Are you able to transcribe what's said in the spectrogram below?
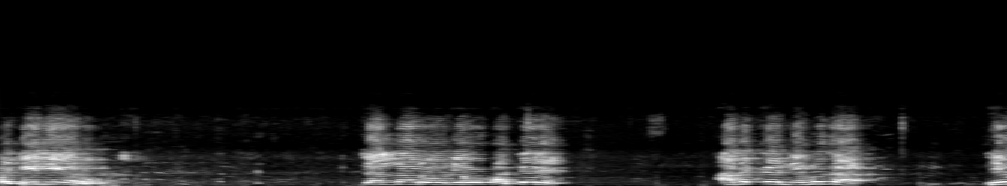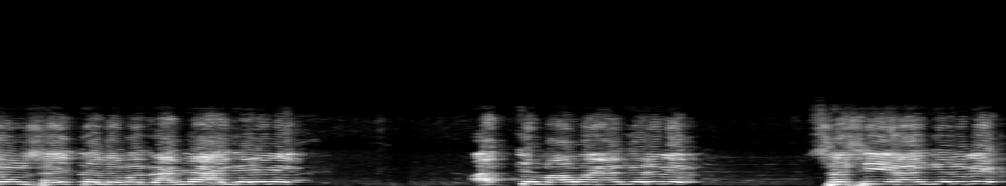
ಭಗಿನಿಯರು, ಎಲ್ಲರೂ ನೀವು ಬರ್ತೀರಿ ಅದಕ್ಕ ನಿಮಗ, ನೀವು ಸಹಿತ ನಿಮ್ಮ ಗಂಡ ಹಂಗಿರ್ಬೇಕು, ಅತ್ತೆ ಮಾವ ಹಂಗಿರ್ಬೇಕು, ಸಸಿ ಹಂಗಿರ್ಬೇಕು.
